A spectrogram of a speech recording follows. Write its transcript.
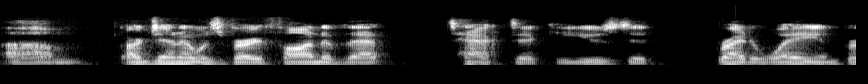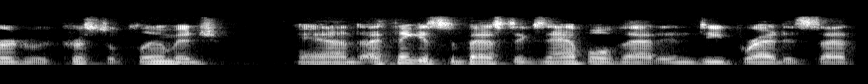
Um, Argento was very fond of that tactic. He used it right away in Bird with Crystal Plumage, and I think it's the best example of that in Deep Red is that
